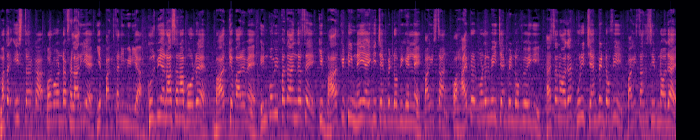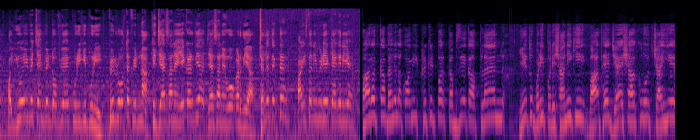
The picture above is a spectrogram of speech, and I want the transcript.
मतलब इस तरह का फैला रही है ये पाकिस्तानी मीडिया कुछ भी अनाज सना बोल रहे हैं, भारत के बारे में, इनको भी पता अंदर से कि भारत की टीम नहीं आएगी चैंपियन ट्रॉफी खेलने पाकिस्तान और हाइपर मॉडल में ही चैंपियन ट्रॉफी होगी ऐसा ना हो जाए पूरी चैंपियन ट्रॉफी पाकिस्तान से शिफ्ट ना हो जाए और यूएई में चैंपियन ट्रॉफी हो पूरी की पूरी। फिर रोते फिरना कि जैसा ने ये कर दिया, जैसा ने वो कर दिया। चले देखते हैं पाकिस्तानी मीडिया क्या करी है। भारत का बैन अवी क्रिकेट पर कब्जे का प्लान ये तो बड़ी परेशानी की बात है। जय शाह को चाहिए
